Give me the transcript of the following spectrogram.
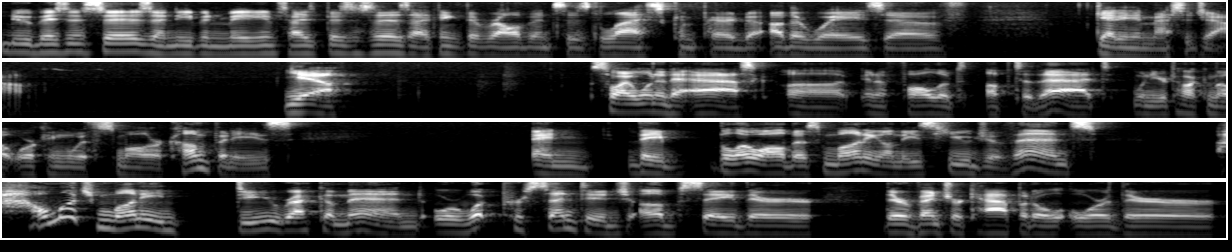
new businesses and even medium-sized businesses, I think the relevance is less compared to other ways of getting the message out. Yeah, so I wanted to ask, uh, in a follow up to that, when you're talking about working with smaller companies, and they blow all this money on these huge events, how much money do you recommend, or what percentage of, say, their their venture capital or their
